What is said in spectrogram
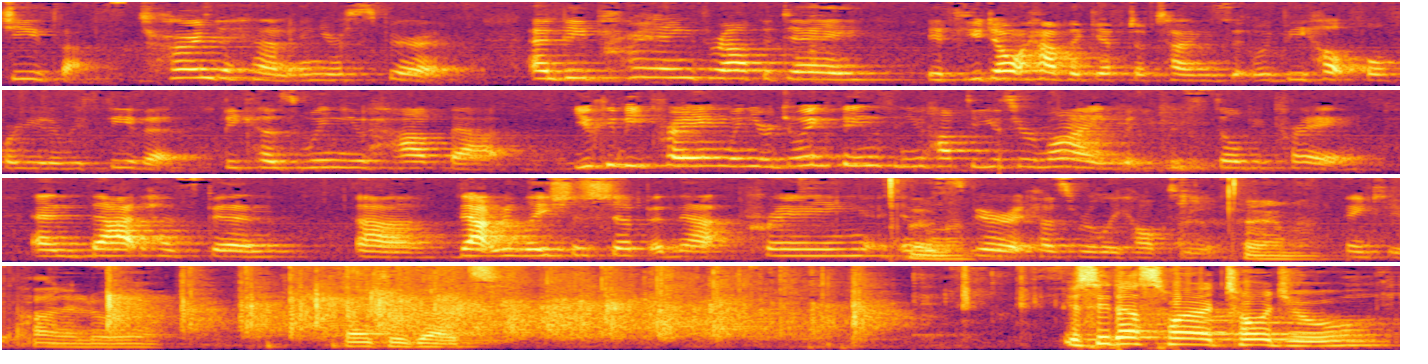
Jesus. Turn to him in your spirit. And be praying throughout the day. If you don't have the gift of tongues, it would be helpful for you to receive it. Because when you have that, you can be praying when you're doing things and you have to use your mind, but you can still be praying. And that has been, uh, that relationship and that praying in Amen. the Spirit has really helped me. Amen. Thank you. Hallelujah. Thank you, God. You see, that's why I told you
